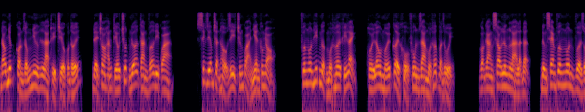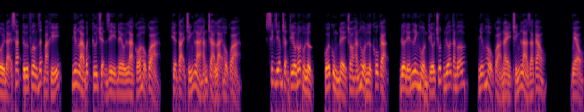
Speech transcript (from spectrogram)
đau nhức còn giống như là thủy triều của tới, để cho hắn thiếu chút nữa tan vỡ đi qua. Xích diễm trận hậu di chứng quả nhiên không nhỏ. Phương ngôn hít ngược một hơi khí lạnh, hồi lâu mới cười khổ phun ra một hớp vật rủi. Gọn gàng sau lưng là lận đận, đừng xem phương ngôn vừa rồi đại sát tứ phương rất bà khí, nhưng là bất cứ chuyện gì đều là có hậu quả, hiện tại chính là hắn trả lại hậu quả xích diễm trận tiêu đốt hồn lực, cuối cùng để cho hắn hồn lực khô cạn, đưa đến linh hồn thiếu chút nữa tan vỡ, những hậu quả này chính là giá cao. Vèo.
